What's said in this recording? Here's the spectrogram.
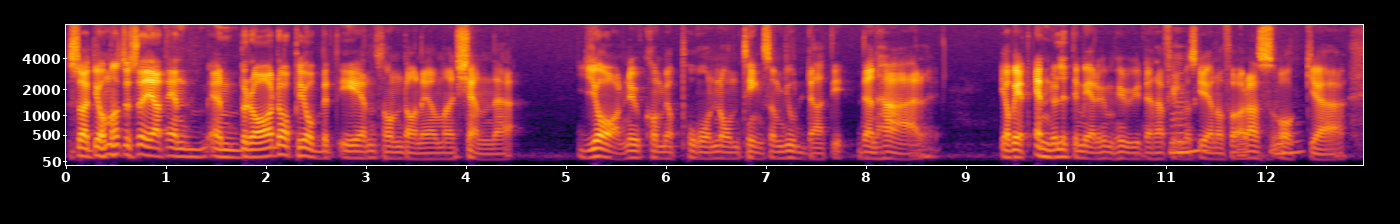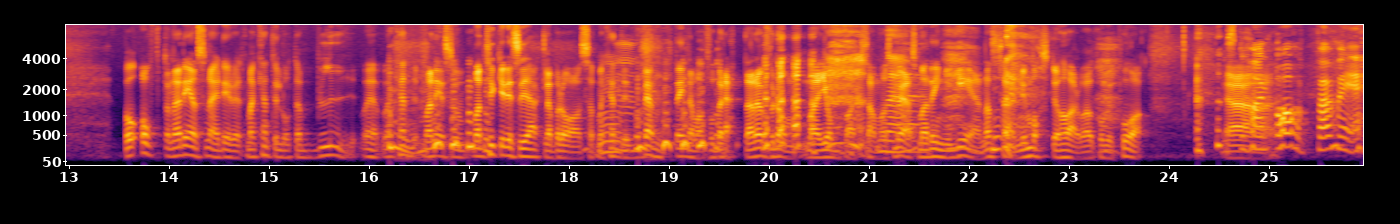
så att jag måste säga att en, en bra dag på jobbet är en sån dag när man känner ja, nu kom jag på någonting som gjorde att den här... Jag vet ännu lite mer om hur den här filmen ska genomföras och, eh, och ofta när det är en sån här idé, vet, man kan inte låta bli. Man, kan, man, är så, man tycker det är så jäkla bra så att man kan inte vänta innan man får berätta den för dem man jobbar tillsammans Nej. med. Så man ringer genast så här, ni måste höra vad jag kommit på. Vi ska ha en apa med.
